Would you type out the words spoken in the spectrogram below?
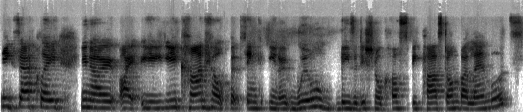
Exactly. You know, I you, you can't help but think, you know, will these additional costs be passed on by landlords?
